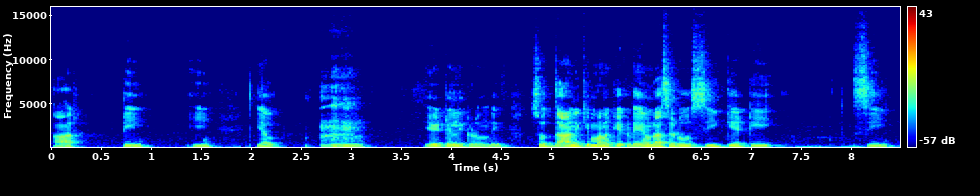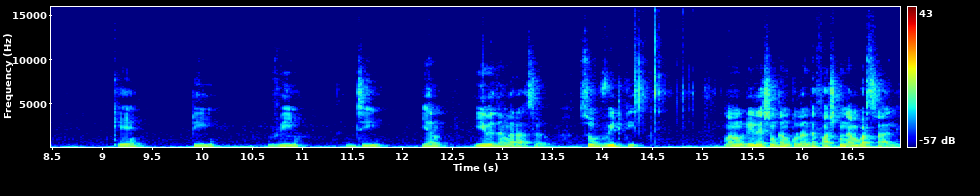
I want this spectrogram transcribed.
R T E L Airtel ఇక్కడ ఉంది. సో దానికి మనకి ఇక్కడ ఏం రాశాడు? సికేటి సికేటివిజిఎన్ ఈ విధంగా రాశాడు. సో వీటికి మనం రిలేషన్ కనుక్కోవాలంటే ఫస్ట్ నెంబర్స్ రాయాలి.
